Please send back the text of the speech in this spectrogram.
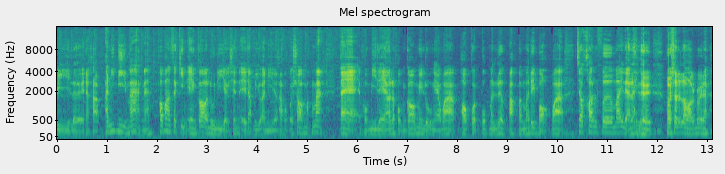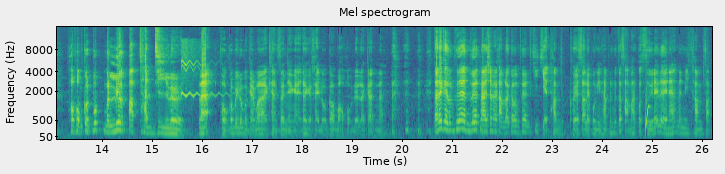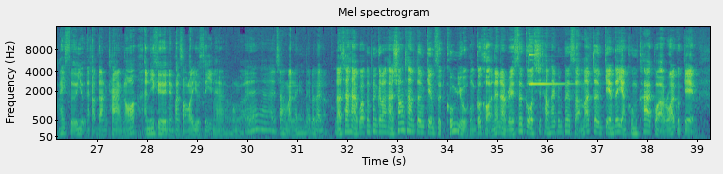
รีๆเลยนะครับ อันนี้ดีมากนะ เพราะบางสกินเองก็ดูดีอย่างเช่น AW อันนี้นะครับผมก็ชอบมากๆ แต่ผมมีแล้วแล้วผมก็ไม่รู้ไงว่า พอกดปุ๊บมันเลือกปั๊บมันไม่ได้บอกว่าจะคอนเฟิร์มไหมหรืออะไรเลย เพราะฉะนั้นระวังด้วยนะพอผมกดปุ๊บมันเลือกปั๊บทันทีเลย และผมก็ไม่รู้เหมือนกันว่าแคนเซิลยังไง ถ้าเกิดใครรู้ก็บอกผมด้วยละกันนะ แต่ถ้าเกิดเพื่อนๆเลือกแล้วใช่ไหมครับ แล้วก็เพื่อนๆขี้เกียจทำเควสอะไรพวกนี้นะครับ เพื่อนๆก็สามารถกดซื้อได้เลยนะ มันมีคำสั่งให้ซื้ออยู่นะครับด้านข้างเนาะ อันนี้คือ 1,200 UC นะฮะ ผมก็ช่างมันแล้วกันไม่เป็นไรหรอก แล้วถ้าหากว่าเพื่อนๆกำลังหาช่องทางเติมเกมสุดคุ้มอยู่ ผมก็ขอแนะนำ Razer Go ที่จะทำให้เพื่อนๆสามารถเติมเกมได้อย่างคุ้มค่ากว่าร้อยกว่าเกม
